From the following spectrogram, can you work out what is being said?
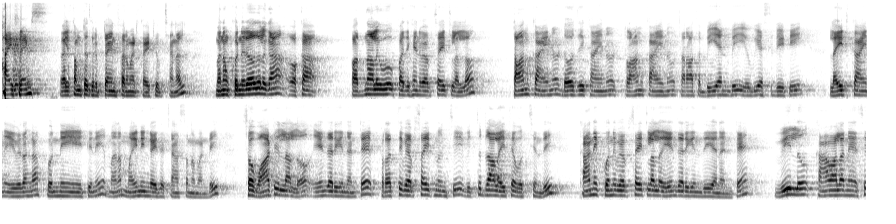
Hi friends welcome to crypto informatic YouTube channel. మనం కొన్ని రోజులుగా ఒక పద్నాలుగు పదిహేను వెబ్సైట్లలో TON coin doge coin Tron coin తర్వాత బిఎన్బి యుఎస్డిటి లైట్ కాయిన్ ఈ విధంగా కొన్నిటిని మనం మైనింగ్ అయితే చేస్తున్నామండి. సో వాటిలలో ఏం జరిగిందంటే ప్రతి వెబ్సైట్ నుంచి విత్డ్రాల్ అయితే వచ్చింది. కానీ కొన్ని వెబ్సైట్లలో ఏం జరిగింది అని అంటే వీళ్ళు కావాలనేసి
